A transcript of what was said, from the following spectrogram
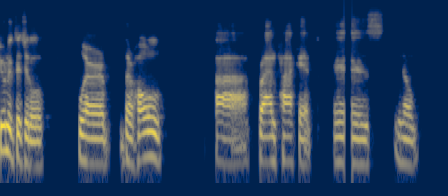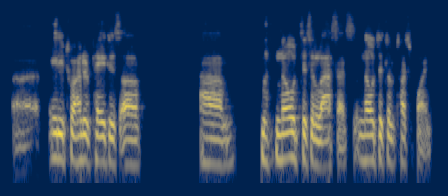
purely digital, where their whole uh, brand packet is you know uh, 80 to 100 pages of um, with no digital assets, no digital touch point.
